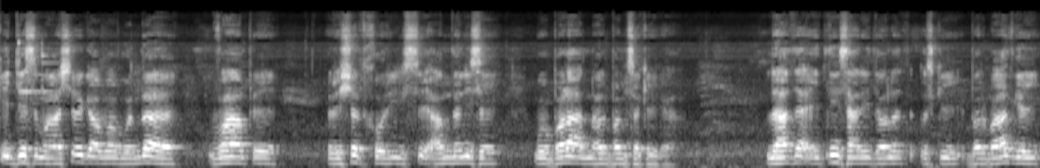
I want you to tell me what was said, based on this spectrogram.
कि जिस माशरे का वह बंदा है, वहाँ पे रिश्वत खोरी से, आमदनी से वो बड़ा न बन सकेगा। लिहाजा इतनी सारी दौलत उसकी बर्बाद गई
